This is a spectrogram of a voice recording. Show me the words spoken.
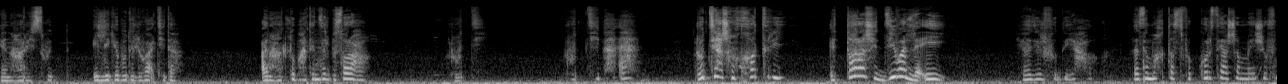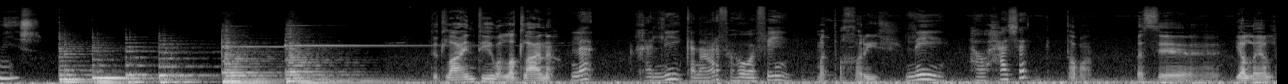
يا نهار أسود إيه اللي جابه دلوقتي ده؟ أنا هطلبها تنزل بسرعة. ردي ردي بقى ردي عشان خاطري. اتطرشت دي ولا إيه؟ يا دي الفضيحة لازم أغطس في الكرسي عشان ما يشوفنيش. تطلع أنتي ولا أطلع أنا؟ لا خليك أنا عارفة هو فين. ما تأخريش. ليه؟ هوحشك؟ طبعا بس يلا يلا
